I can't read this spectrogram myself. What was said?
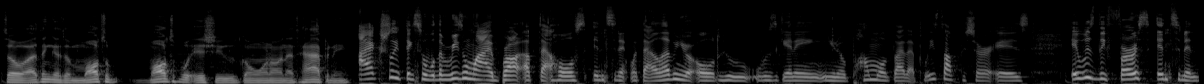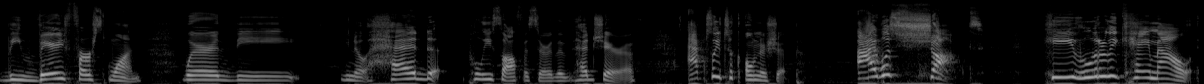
So I think there's a multiple multiple issues going on that's happening. I actually think so. Well, the reason why I brought up that whole incident with that 11 year old who was getting, you know, pummeled by that police officer is it was the first incident, the very first one, where the, you know, head police officer, the head sheriff, actually took ownership. I was shocked. He literally came out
